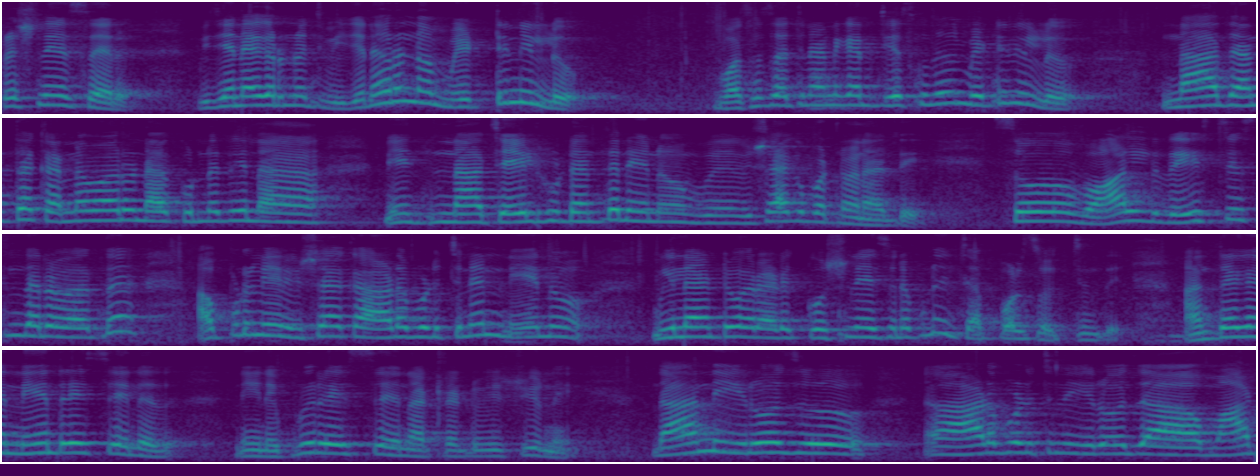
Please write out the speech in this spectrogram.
ప్రశ్న వేశారు విజయనగరం నుంచి విజయనగరం నా మెట్టినిల్లు వస సత్యనారాయణ గారిని చేసుకున్నది మెట్టినిల్లు నాదంతా కన్నవారు నాకున్నది నా నేను నా చైల్డ్హుడ్ అంతా నేను విశాఖపట్నం నాది. సో వాళ్ళు రేస్ చేసిన తర్వాత అప్పుడు నేను విశాఖ ఆడబడుచునని నేను మీలాంటి వారు అడిగి క్వశ్చన్ వేసినప్పుడు నేను చెప్పాల్సి వచ్చింది. అంతేగా నేను రేస్ చేయలేదు. నేను ఎప్పుడు రేస్ చేయను అట్లాంటి విషయాన్ని దాన్ని ఈరోజు ఆడబడిచిన ఈరోజు ఆ మాట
